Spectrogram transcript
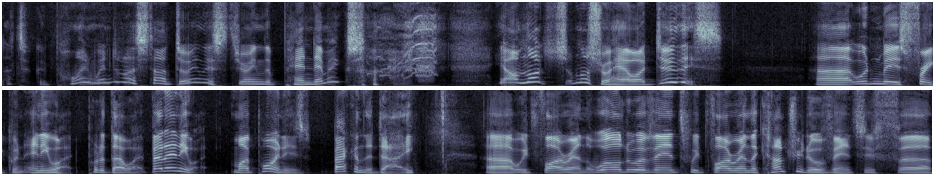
that's a good point. When did I start doing this during the pandemic? So, yeah, I'm not. I'm not sure how I'd do this. Uh, it wouldn't be as frequent anyway. Put it that way. But anyway, my point is, back in the day, uh, we'd fly around the world to events. We'd fly around the country to events. If uh,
